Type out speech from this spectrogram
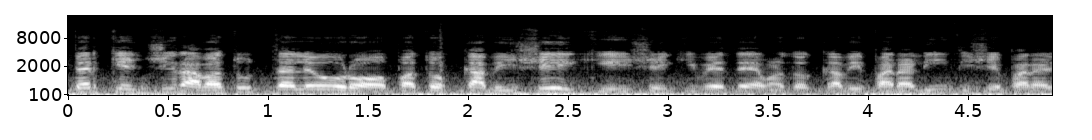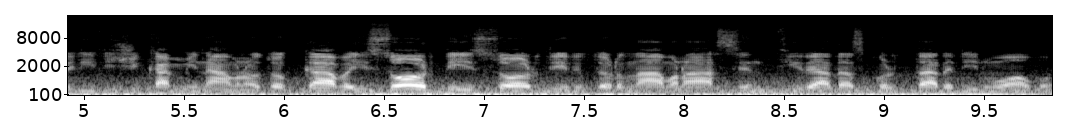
perché girava tutta l'Europa, toccava i ciechi e i ciechi vedevano, toccava i paralitici e i paralitici camminavano, toccava i sordi e i sordi ritornavano a sentire, ad ascoltare di nuovo,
